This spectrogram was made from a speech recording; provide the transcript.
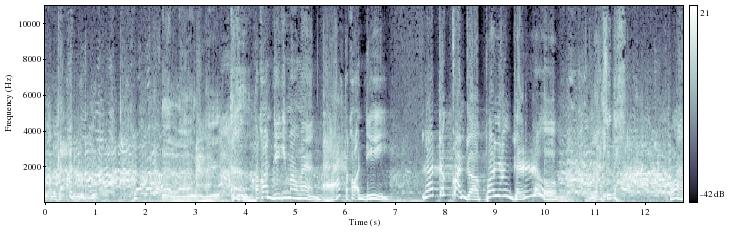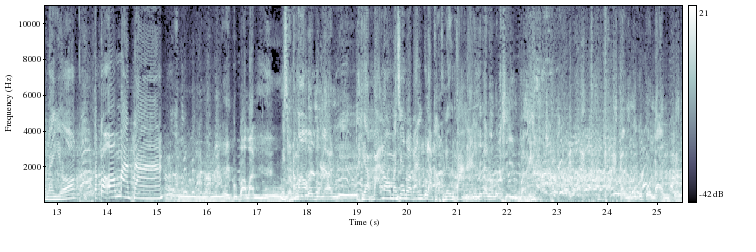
Kalau gak kerugi. Alah, nggih. Teko endi ki mau, Man? Hah? Teko endi? Lah tekan jaba nang jero. Maksudnya Oh alah yo, teko omah ta. Hmm, ya iku pamanmu. Wis ngomongane. Ya pakno masih ono pamanku lak gak golek utang. Ini kan ono keseimbang. Kan ngomong keponakan tuh.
